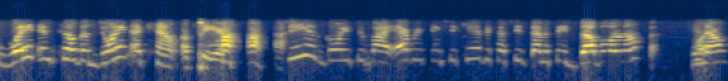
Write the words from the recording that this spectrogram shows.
wait until the joint account appears. she is going to buy everything she can because she's going to see double or nothing. You Right. know.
